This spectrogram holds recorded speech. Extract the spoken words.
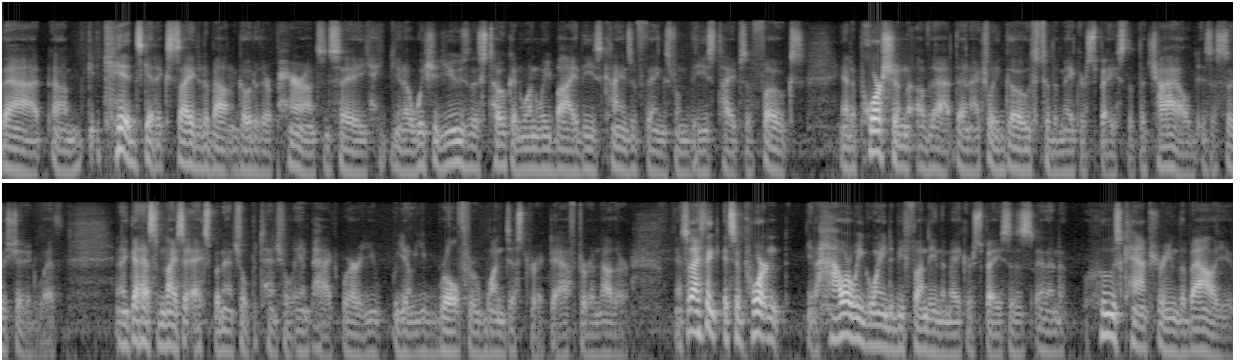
that um, kids get excited about and go to their parents and say, you know, we should use this token when we buy these kinds of things from these types of folks. And a portion of that then actually goes to the makerspace that the child is associated with. And I think that has some nice exponential potential impact where you, you, know, you roll through one district after another. And so I think it's important, you know, how are we going to be funding the maker spaces and then who's capturing the value?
